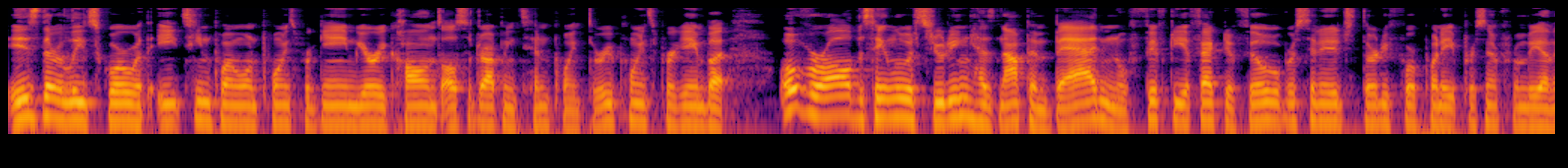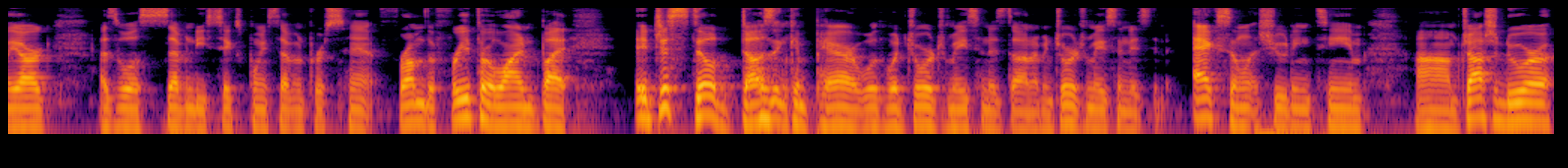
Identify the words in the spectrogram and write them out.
is their lead scorer with 18.1 points per game. Yuri Collins also dropping 10.3 points per game. But overall, the St. Louis shooting has not been bad. You know, 50 effective field goal percentage, 34.8% from beyond the arc, as well as 76.7% from the free throw line. But it just still doesn't compare with what George Mason has done. I mean, George Mason is an excellent shooting team. Um, Josh Oduro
